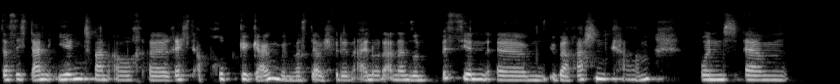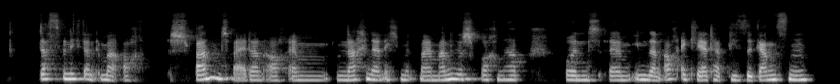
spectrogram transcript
dass ich dann irgendwann auch äh, recht abrupt gegangen bin, was glaube ich für den einen oder anderen so ein bisschen ähm, überraschend kam. Und ähm, das finde ich dann immer auch spannend, weil dann auch im, im Nachhinein ich mit meinem Mann gesprochen habe und ähm, ihm dann auch erklärt habe, diese ganzen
